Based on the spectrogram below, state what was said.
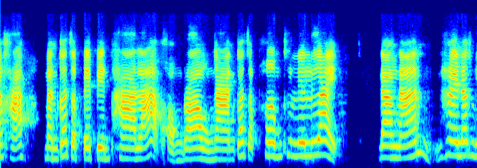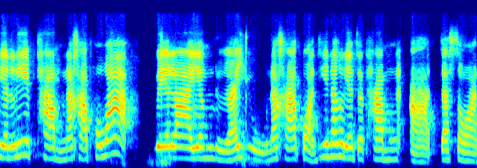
นะคะ มันก็จะไปเป็นภาระของเรางานก็จะเพิ่มขึ้นเรื่อยๆ ดังนั้นให้นักเรียนรีบทำนะคะ เพราะว่าเวลายังเหลืออยู่นะคะ ก่อนที่นักเรียนจะทำอ่าจะสอน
